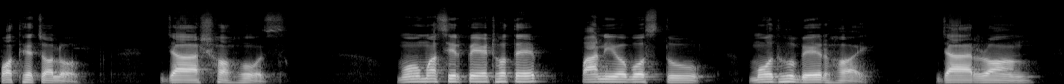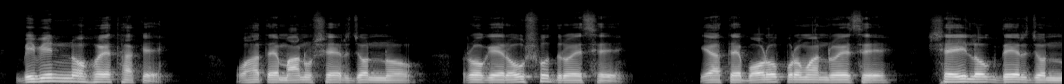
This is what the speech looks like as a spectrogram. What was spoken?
পথে চলো, যা সহজ। মৌমাছির পেট হতে পানীয় বস্তু, মধু বের হয়, যার রং বিভিন্ন হয়ে থাকে। উহাতে মানুষের জন্য রোগের ঔষধ রয়েছে। ইহাতে বড় প্রমাণ রয়েছে সেই লোকদের জন্য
